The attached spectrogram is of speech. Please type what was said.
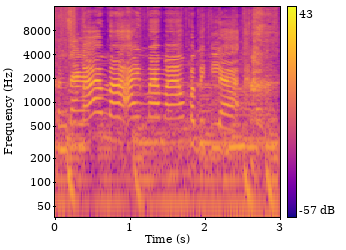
Kung sana Mama, ay mama ang pabigla.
